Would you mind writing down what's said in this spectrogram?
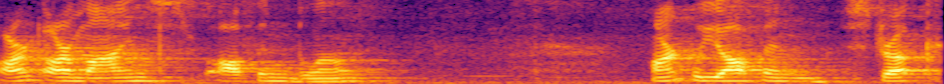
aren't our minds often blown? Aren't we often struck?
